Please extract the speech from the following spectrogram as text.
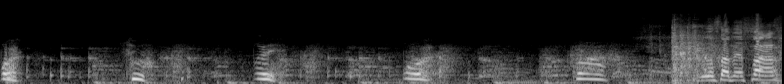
One, two, three, four, five. We'll stop at five.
